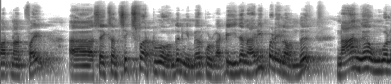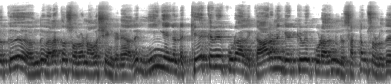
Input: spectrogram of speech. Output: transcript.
not not five section six four டூவை வந்து நீங்கள் மேற்கோள் காட்டி இதன் அடிப்படையில் வந்து நாங்கள் உங்களுக்கு வந்து விளக்கம் சொல்லணும்னு அவசியம் கிடையாது. நீங்கள் எங்கள்கிட்ட கேட்கவே கூடாது. காரணம் கேட்கவே கூடாதுன்னு இந்த சட்டம் சொல்லுது.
